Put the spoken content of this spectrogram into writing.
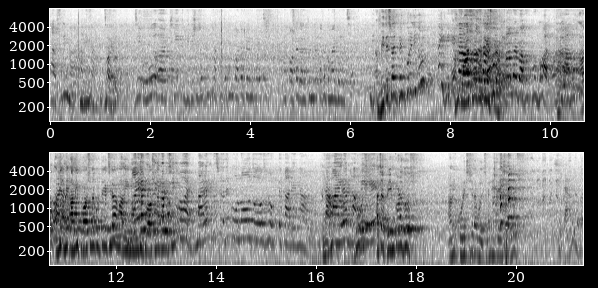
শাশুড়ি মা আমি জানতে চাই যে ও ঠিক বিদেশে যখন থাকতো তখন কটা প্রেম করেছে? আর কটা গার্লফ্রেন্ডের কথা তোমায় বলেছে? বিদেশে আমি প্রেম করিনি তো? আমি পড়াশোনা করতে গেছিলাম। আমার বাবু খুব ভালো। আমি ভালো। আমি পড়াশোনা করতে গেছিলাম আমি মন পড়াশোনা করেছি। হয় মায়েরা কিন্তু ছেলেদের পারে না না না, মায়েরা ভাবে দোষ? আচ্ছা প্রেম করা দোষ আমি করেছি সেটা বলছি না কিন্তু প্রেম করা দোষ সেটা আমি বলবো।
